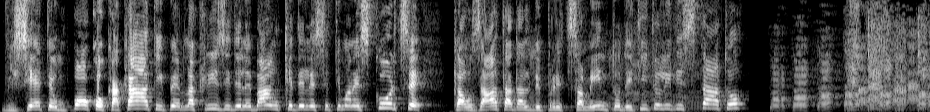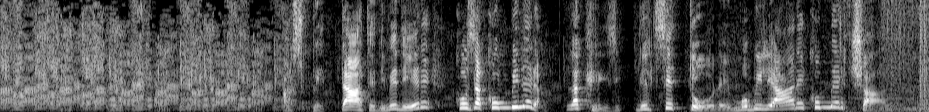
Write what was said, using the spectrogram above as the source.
Vi siete un poco cacati per la crisi delle banche delle settimane scorse causata dal deprezzamento dei titoli di Stato? Aspettate di vedere cosa combinerà la crisi del settore immobiliare commerciale.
